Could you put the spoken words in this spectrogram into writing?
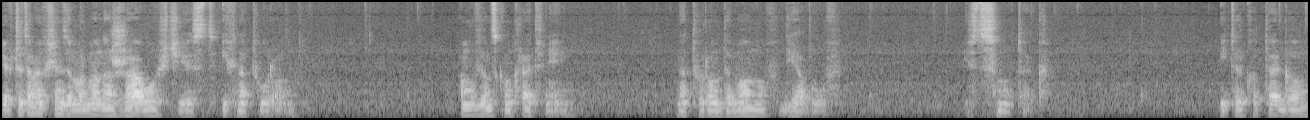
Jak czytamy w Księdze Mormona, żałość jest ich naturą. A mówiąc konkretniej, naturą demonów, diabłów jest smutek. I tylko tego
